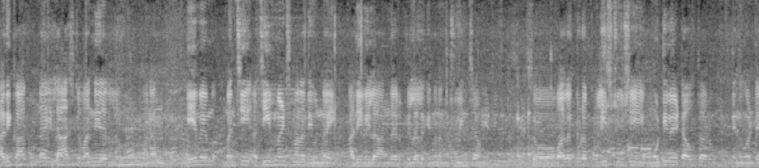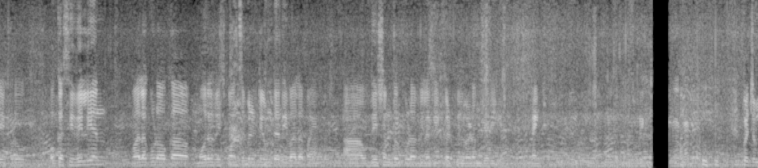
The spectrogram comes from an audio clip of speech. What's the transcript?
అది కాకుండా ఈ లాస్ట్ వన్ ఇయర్లో మనం ఏమేం మంచి అచీవ్మెంట్స్ మనది ఉన్నాయి. అది వీళ్ళ అందరు పిల్లలకి మనం చూపించాము సో వాళ్ళకు కూడా పోలీస్ చూసి మోటివేట్ అవుతారు. ఎందుకంటే ఇప్పుడు ఒక సివిలియన్ వాళ్ళకు కూడా ఒక మోరల్ రెస్పాన్సిబిలిటీ ఉంటుంది వాళ్ళపై ఆ ఉద్దేశంతో కూడా వీళ్ళకి ఇక్కడ పిలవడం జరిగింది. థ్యాంక్ యూ కొంచెం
